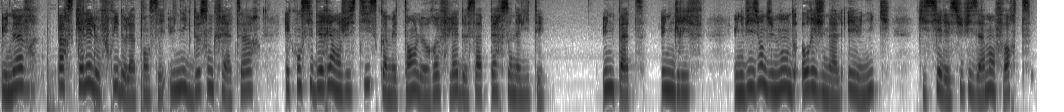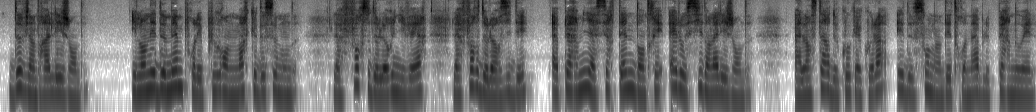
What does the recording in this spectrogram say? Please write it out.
Une œuvre, parce qu'elle est le fruit de la pensée unique de son créateur, est considérée en justice comme étant le reflet de sa personnalité. Une patte, une griffe, une vision du monde originale et unique, qui, si elle est suffisamment forte, deviendra légende. Il en est de même pour les plus grandes marques de ce monde la force de leur univers, la force de leurs idées, a permis à certaines d'entrer elles aussi dans la légende, à l'instar de Coca-Cola et de son indétrônable Père Noël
